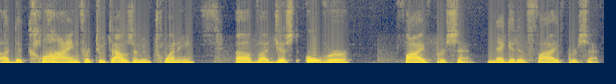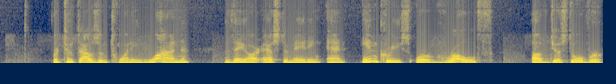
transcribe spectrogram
a decline for 2020 of uh, just over 5%, negative 5%. For 2021, they are estimating an increase or growth of just over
